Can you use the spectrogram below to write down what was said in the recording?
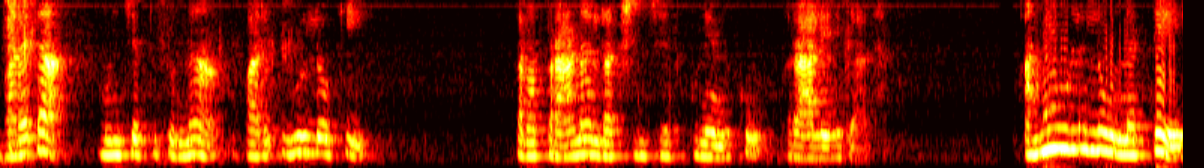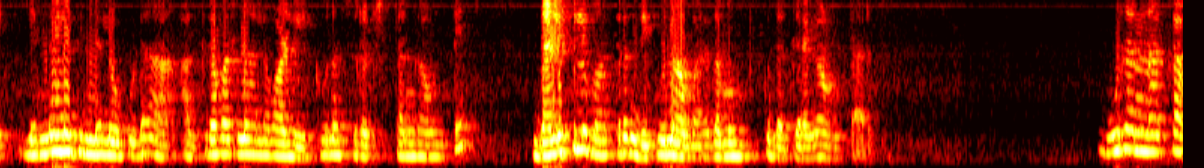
వరద ముంచెత్తుతున్న వారి ఊరిలోకి తమ ప్రాణాలు రక్షించుకునేందుకు రాలేని గాథ. అన్ని ఊళ్ళల్లో ఉన్నట్టే ఎన్నెల దిన్నెలో కూడా అగ్రవర్ణాల వాళ్ళు ఎక్కువన సురక్షితంగా ఉంటే దళితులు మాత్రం దిగున వరద ముంపుకు దగ్గరగా ఉంటారు. ఊరన్నాక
